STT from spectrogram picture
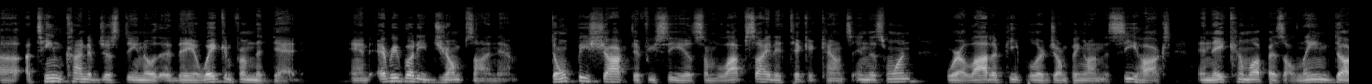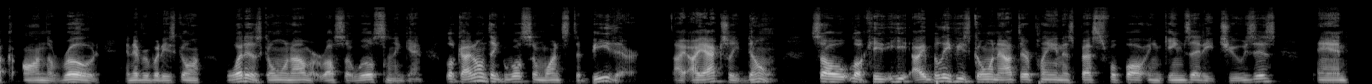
uh, a team kind of just you know they awaken from the dead and everybody jumps on them don't be shocked if you see uh, some lopsided ticket counts in this one where a lot of people are jumping on the Seahawks and they come up as a lame duck on the road and everybody's going what is going on with Russell Wilson again look I don't think Wilson wants to be there I, I actually don't so look he, he I believe he's going out there playing his best football in games that he chooses and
